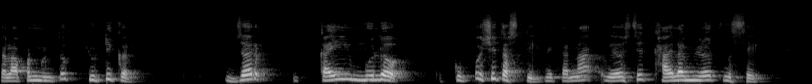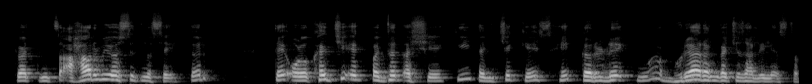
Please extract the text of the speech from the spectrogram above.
त्याला आपण म्हणतो क्युटिकल. जर काही मुलं कुपोषित असतील, म्हणजे त्यांना व्यवस्थित खायला मिळत नसेल किंवा त्यांचा आहार व्यवस्थित नसेल, तर ते ओळखायची एक पद्धत अशी आहे, की त्यांचे केस हे करडे किंवा भुऱ्या रंगाचे झालेले असतात.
